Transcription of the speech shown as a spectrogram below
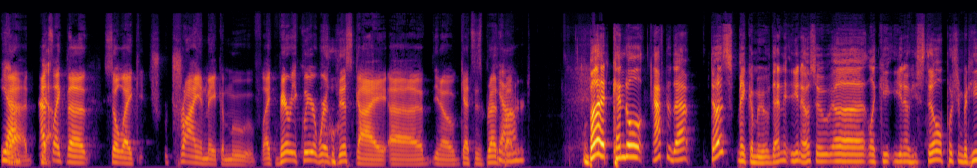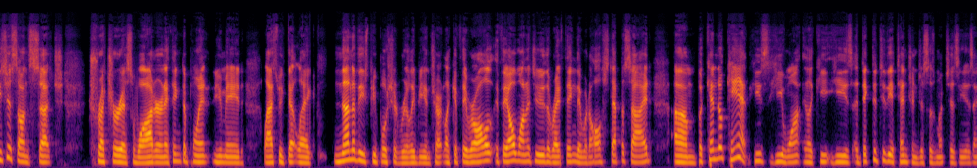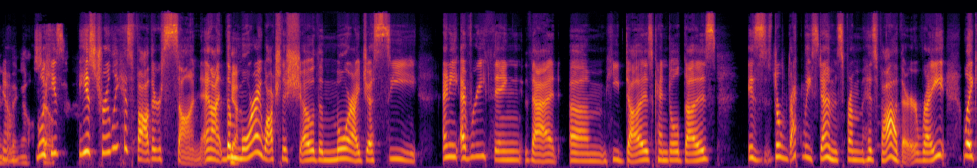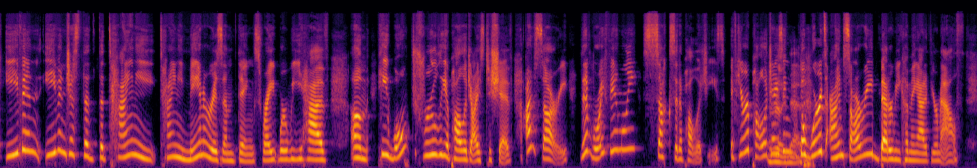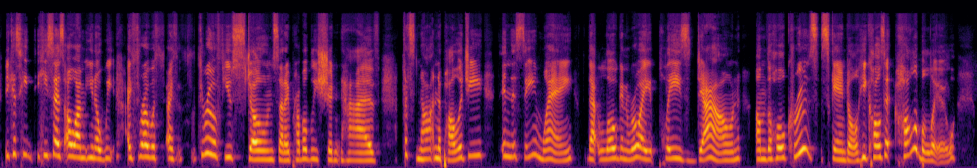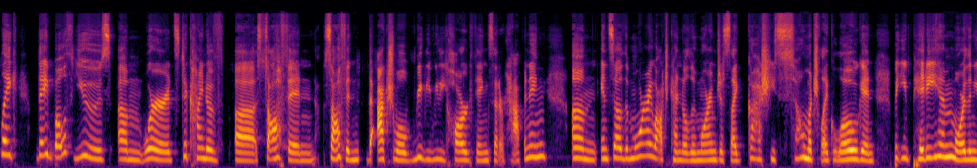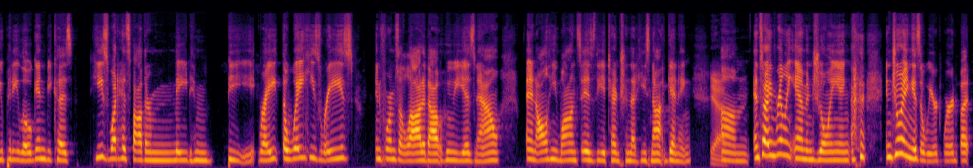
Yeah. that's Yeah. like the so like tr- try and make a move like very clear where this guy uh you know gets his bread Yeah. buttered But Kendall, after that, does make a move. Then you know, so uh, like he, you know, he's still pushing, but he's just on such treacherous water. And I think the point you made last week that like none of these people should really be in charge. Like if they were all, if they all wanted to do the right thing, they would all step aside. Um, but Kendall can't. He's he want like he he's addicted to the attention just as much as he is Yeah. anything else. Well, So, he's he's truly his father's son, and I the Yeah. more I watch this show, the more I just see any everything that um he does, Kendall does is directly stems from his father right? Like even even just the the tiny tiny mannerism things right where we have um he won't truly apologize to shiv. I'm sorry the roy family sucks at apologies. If you're apologizing bad. the words i'm sorry better be coming out of your mouth. Because he he says oh i'm you know we i throw with i th- threw a few stones that i probably shouldn't have. That's not an apology. In the same way that logan roy plays down um the whole cruise scandal. He calls it hullabaloo. Like they both use um words to kind of uh soften soften the actual really really hard things that are happening. Um and so the more i watch kendall the more i'm just like gosh he's so much like logan. But you pity him more than you pity logan because he's what his father made him be right? The way he's raised informs a lot about who he is now and all he wants is the attention that he's not getting yeah um and so i really am enjoying enjoying is a weird word but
